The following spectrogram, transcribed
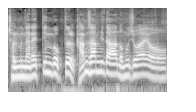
젊은 날의 띵곡들 감사합니다. 너무 좋아요.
